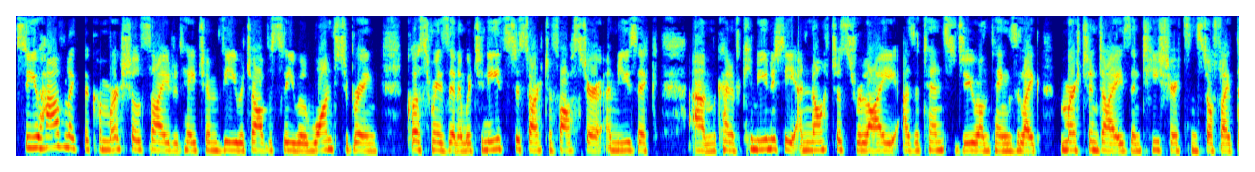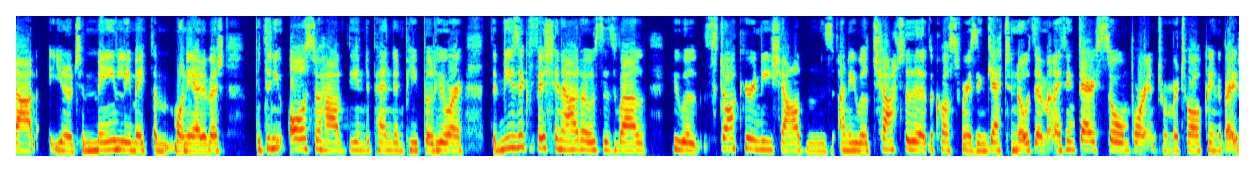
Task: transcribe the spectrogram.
So you have like the commercial side with HMV, which obviously will want to bring customers in and which needs to start to foster a music um, kind of community and not just rely, as it tends to do, on things like merchandise and t-shirts and stuff like that, you know, to mainly make the money out of it. But then you also have the independent people who are the music aficionados as well, who will stock your niche albums and he will chat to the, the, customers and get to know them. And I think they're so important when we're talking about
